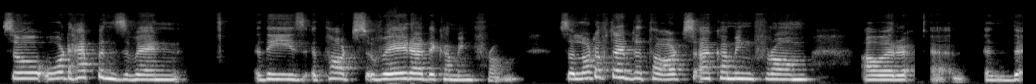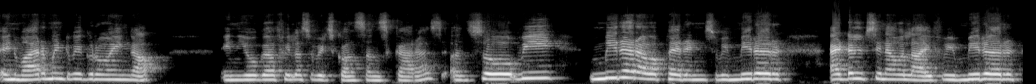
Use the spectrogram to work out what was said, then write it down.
So what happens when these thoughts where are they coming from? So a lot of time the thoughts are coming from our uh, the environment we're growing up in yoga philosophy it's called sanskaras. Uh, so we mirror our parents we mirror adults in our life we mirror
